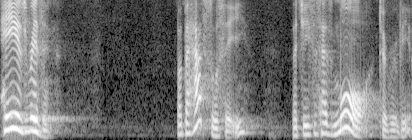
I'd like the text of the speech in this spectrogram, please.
He is risen. But perhaps we'll see that Jesus has more to reveal,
